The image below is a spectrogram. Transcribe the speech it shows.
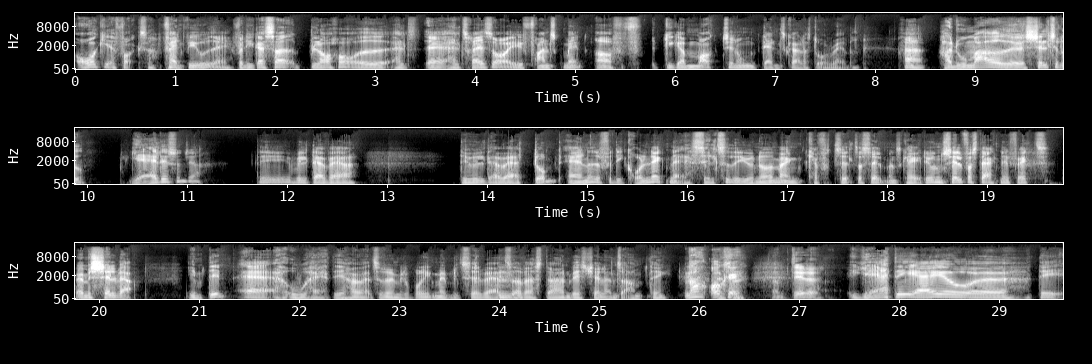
overgiver folk sig, fandt vi ud af. Fordi der sad blåhårede hal- øh, 50-årige franskmænd og gik amok til nogle danskere, der stod og rappede. Ha. Har du meget øh, selvtillid? Ja, det synes jeg. Det vil da være det vil da være dumt andet, fordi grundlæggende er selvtillid jo noget, man kan fortælle sig selv, man skal have. Det er jo en selvforstærkende effekt. Hvad med selvværd? Jamen, den er... Uha, det har jo altid været mit problem med mit selvværd, altid Mm. at være større end Vestjyllands amt, ikke? Nå, okay. Altså- Jamen, det er det. Ja, det er jo... Øh, det,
